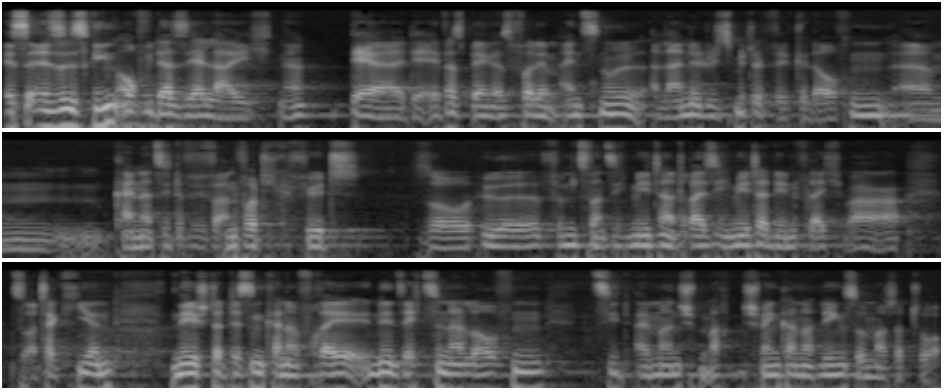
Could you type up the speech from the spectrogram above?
Es, also es ging auch wieder sehr leicht. Ne? Der, der Elversberger ist vor dem 1-0 alleine durchs Mittelfeld gelaufen. Ähm, keiner hat sich dafür verantwortlich gefühlt, so Höhe 25 Meter, 30 Meter, den vielleicht mal zu attackieren. Nee, stattdessen kann er frei in den 16er laufen, zieht einmal einen, macht einen Schwenker nach links und macht das Tor.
